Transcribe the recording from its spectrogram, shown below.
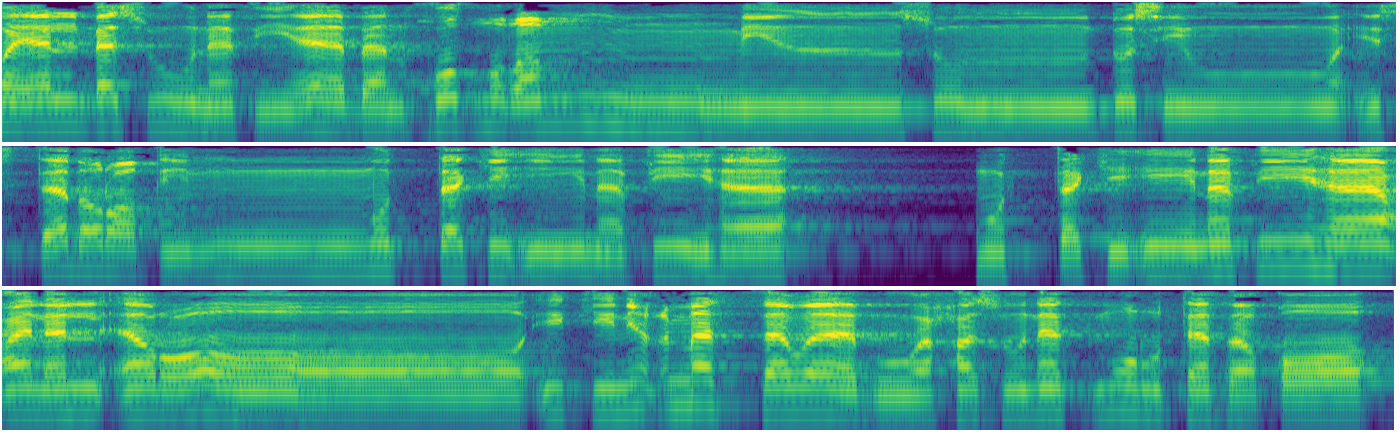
ويلبسون ثيابا خضرا من سندس وإستبرق متكئين فيها متكئين فيها على الأرائك. نعم الثواب وحسنت مرتفقا.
